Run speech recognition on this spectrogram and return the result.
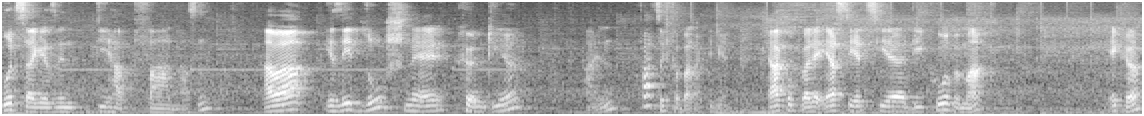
Uhrzeigersinn die habe fahren lassen. Aber ihr seht, so schnell könnt ihr einen Fahrzeugverband aktivieren. Ja, guck, weil der erste jetzt hier die Kurve macht, Ecke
